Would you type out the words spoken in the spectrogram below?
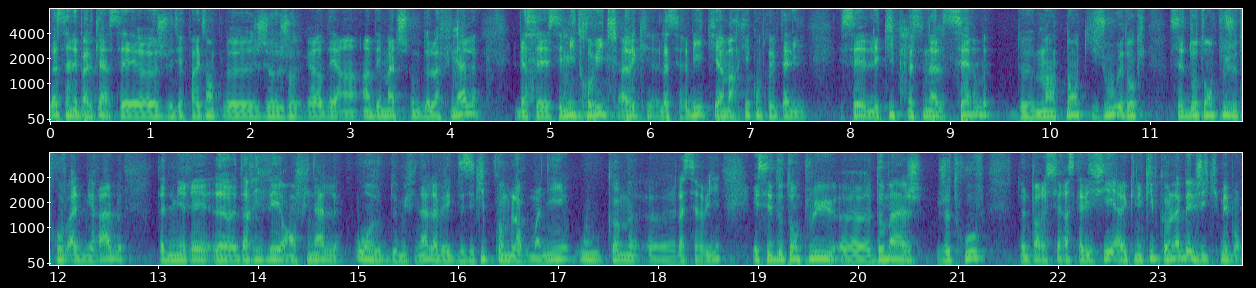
Là, ça n'est pas le cas. C'est, euh, je veux dire, par exemple, euh, je, je regardais un, un des matchs donc, de la finale. Eh bien, c'est Mitrovic avec la Serbie qui a marqué contre l'Italie. C'est l'équipe nationale serbe de maintenant qui joue. Et donc, c'est d'autant plus, je trouve, admirable d'admirer, euh, d'arriver en finale ou en demi-finale avec des équipes comme la Roumanie ou comme euh, la Serbie. Et c'est d'autant plus euh, dommage, je trouve, de ne pas réussir à se qualifier avec une équipe comme la Belgique. Mais bon,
